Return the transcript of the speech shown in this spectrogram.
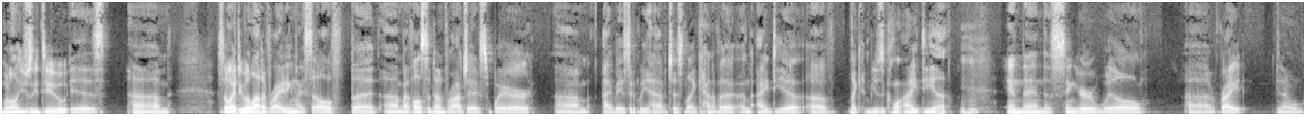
what I'll usually do is um, so I do a lot of writing myself, but um, I've also done projects where um, I basically have just like kind of a, an idea of like a musical idea, mm-hmm. and then the singer will uh, write you know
